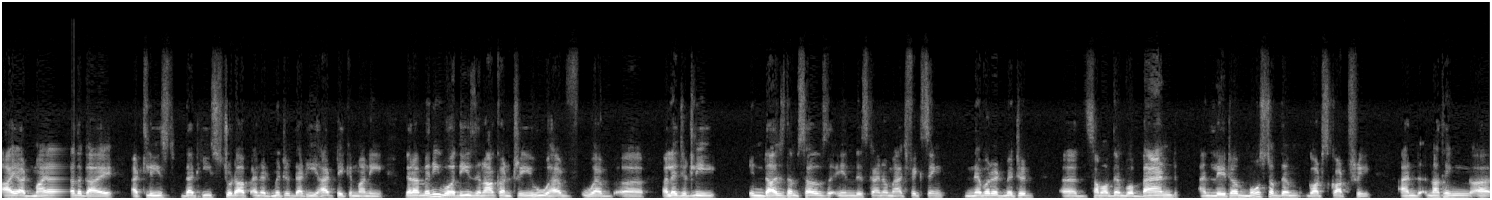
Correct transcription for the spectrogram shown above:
I admire the guy at least that he stood up and admitted that he had taken money. There are many worthies in our country who have who have uh, allegedly indulged themselves in this kind of match fixing, never admitted. Uh, some of them were banned, and later most of them got scot free and nothing uh,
